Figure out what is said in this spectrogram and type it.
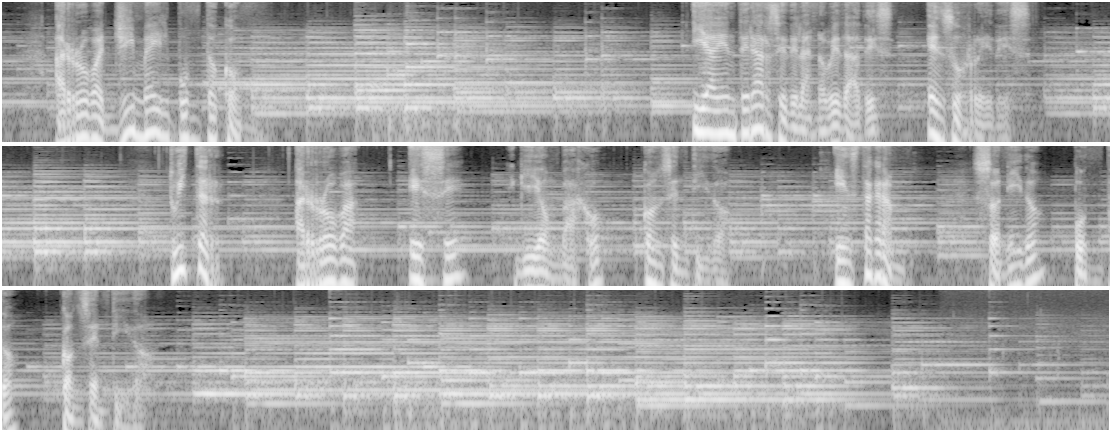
y a enterarse de las novedades en sus redes. Twitter arroba s guion bajo consentido. Instagram sonido.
